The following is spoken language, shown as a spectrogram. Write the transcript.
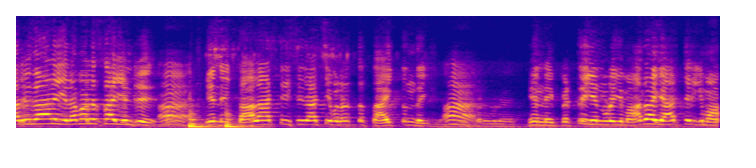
வருகால இளவரசா என்று என்னை தாலாட்டி சிராட்டி வளர்த்த தாய் தந்தை. என்னை பெற்ற என்னுடைய மாதா யார் தெரியுமா?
